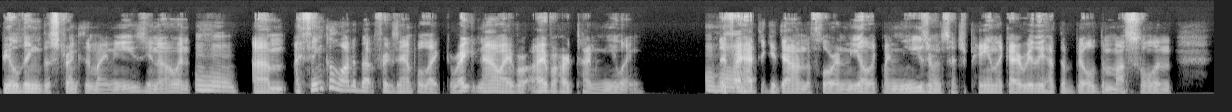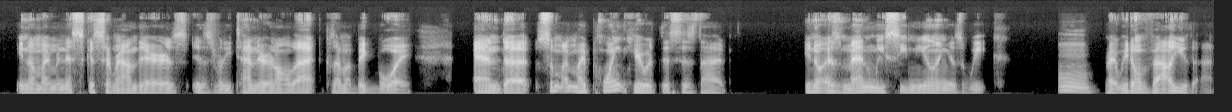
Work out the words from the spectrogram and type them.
building the strength in my knees, you know, and mm-hmm. um, I think a lot about, for example, like right now I have a, I have a hard time kneeling. Mm-hmm. If I mm-hmm. had to get down on the floor and kneel, like my knees are in such pain, like I really have to build the muscle and you know my meniscus around there is is really tender and all that because i'm a big boy and uh, so my, my point here with this is that you know as men we see kneeling as weak mm. right we don't value that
